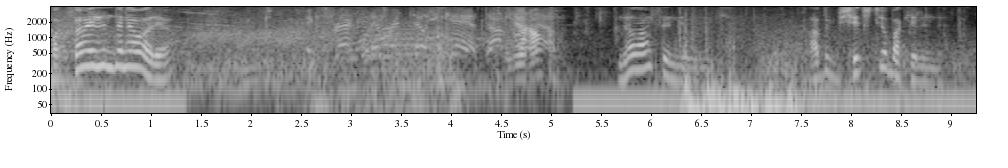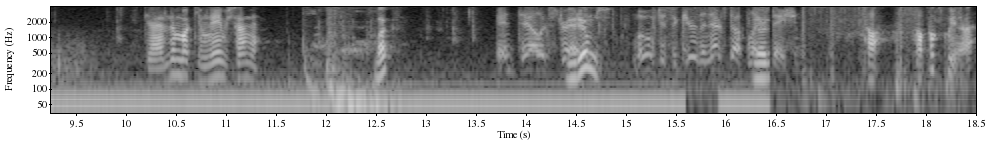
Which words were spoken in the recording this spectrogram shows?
Baksana elinde ne var ya? Extract whatever intel you can. Time's Geliyorum. Ne lan senin elindeki? Abi bir şey tutuyor bak elinde. Geldim bakayım neymiş hani. Bak görüyor musun? Move to secure the next uplink Gör- station. Sa sapık bu ya.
